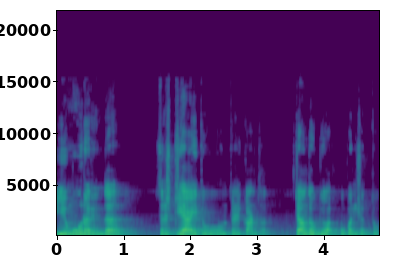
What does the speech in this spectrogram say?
ಈ ಮೂರರಿಂದ ಸೃಷ್ಟಿಯಾಯಿತು ಅಂತೇಳಿ ಕಾಣ್ತದೆ. ಚಾಂದೋಗ್ಯ ಉಪನಿಷತ್ತು.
